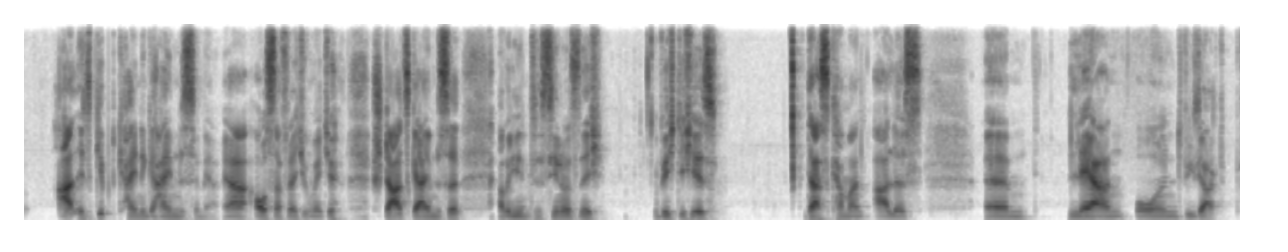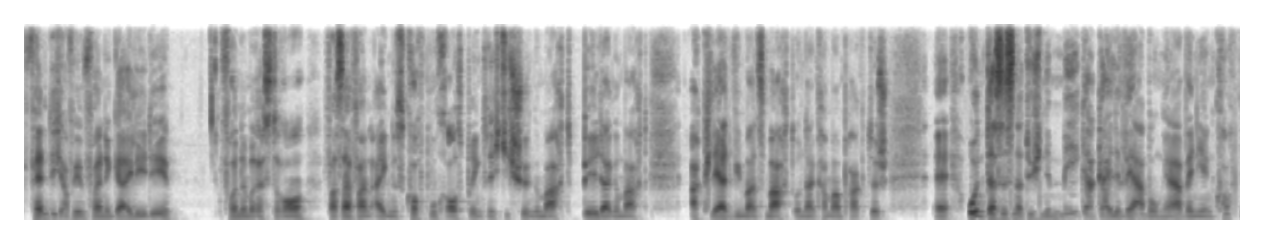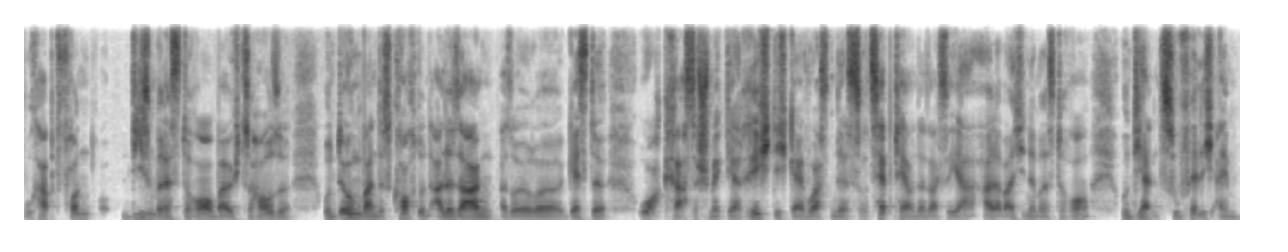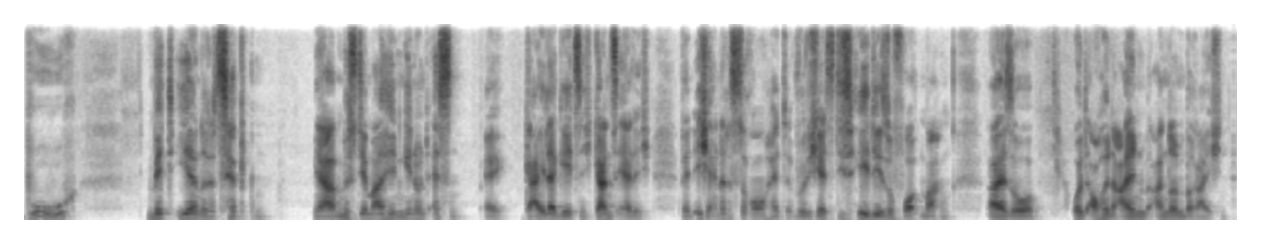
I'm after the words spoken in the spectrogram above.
es gibt keine Geheimnisse mehr, ja, außer vielleicht irgendwelche Staatsgeheimnisse, aber die interessieren uns nicht. Wichtig ist, das kann man alles ähm, lernen und wie gesagt, fände ich auf jeden Fall eine geile Idee von einem Restaurant, was einfach ein eigenes Kochbuch rausbringt, richtig schön gemacht, Bilder gemacht, erklärt, wie man es macht und dann kann man praktisch. Äh, und das ist natürlich eine mega geile Werbung, ja, wenn ihr ein Kochbuch habt von diesem Restaurant bei euch zu Hause und irgendwann das kocht und alle sagen, also eure Gäste, oh krass, das schmeckt ja richtig geil, wo hast denn das Rezept her? Und dann sagst du, ja, da war ich in einem Restaurant und die hatten zufällig ein Buch mit ihren Rezepten. Ja, müsst ihr mal hingehen und essen. Ey, geiler geht's nicht. Ganz ehrlich, wenn ich ein Restaurant hätte, würde ich jetzt diese Idee sofort machen. Also, und auch in allen anderen Bereichen.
